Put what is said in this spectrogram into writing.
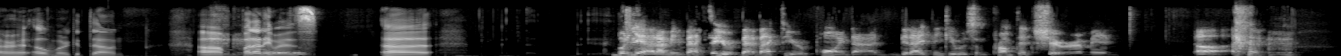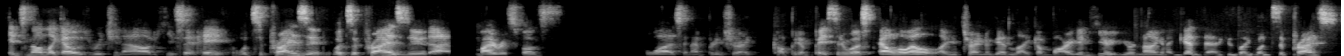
All right, I'll mark it down. Um, but anyways, uh, But yeah, I mean, back to your back, back to your point. That did I think it was unprompted? Sure. I mean, uh, it's not like I was reaching out. He said, "Hey, what's the prize, dude? What's the prize, dude?" I, my response was, and I'm pretty sure I copied and pasted it was, "LOL. Are you trying to get like a bargain here? You're not gonna get that." He's like, "What's the price?"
